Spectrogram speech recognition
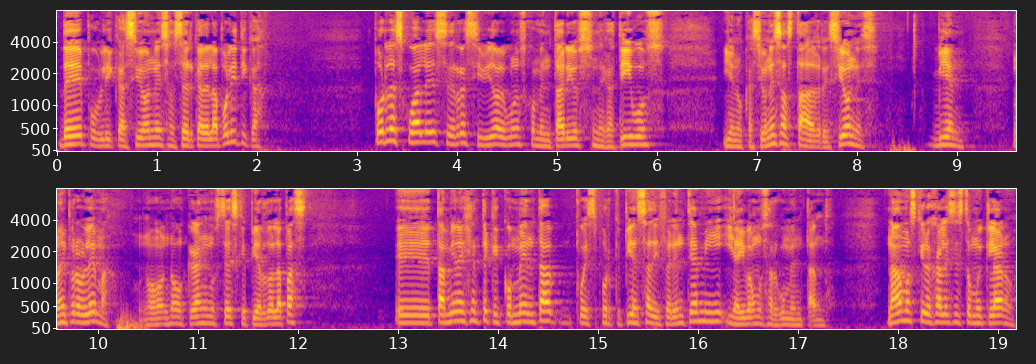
de publicaciones acerca de la política, por las cuales he recibido algunos comentarios negativos y en ocasiones hasta agresiones. Bien, no hay problema, no, no crean ustedes que pierdo la paz. Eh, también hay gente que comenta, pues porque piensa diferente a mí y ahí vamos argumentando. Nada más quiero dejarles esto muy claro.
